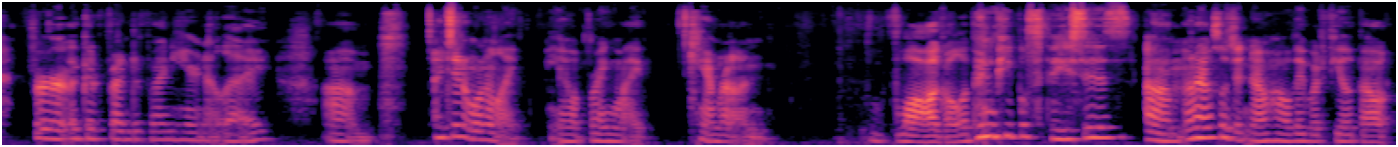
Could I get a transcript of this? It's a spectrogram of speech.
for a good friend of mine here in LA. Um, I didn't want to, like, you know, bring my camera and vlog all up in people's faces. Um, and I also didn't know how they would feel about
